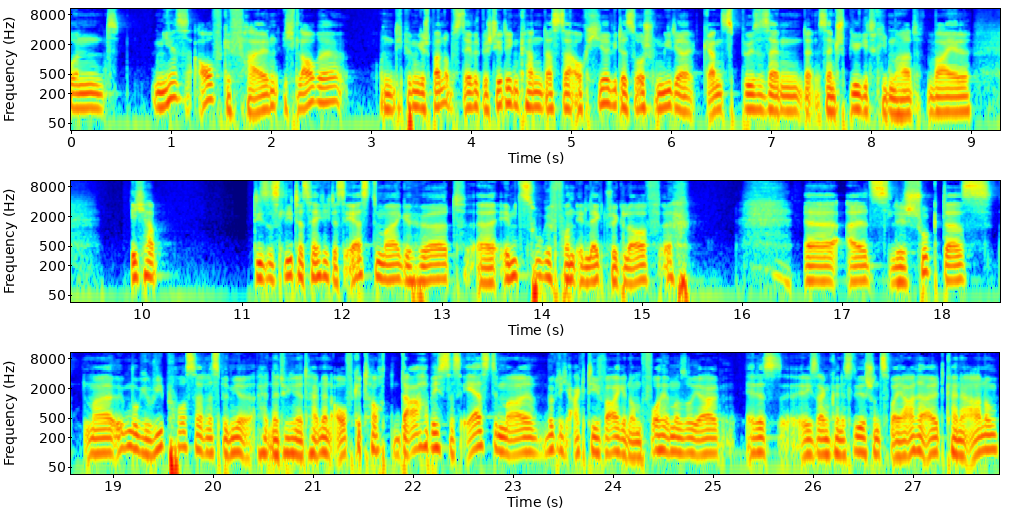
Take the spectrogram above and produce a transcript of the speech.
und mir ist aufgefallen, ich glaube, und ich bin gespannt, ob es David bestätigen kann, dass da auch hier wieder Social Media ganz böse sein, sein Spiel getrieben hat, weil ich habe dieses Lied tatsächlich das erste Mal gehört äh, im Zuge von Electric Love, äh, als Le Chouk das mal irgendwo gerepostet hat, das bei mir halt natürlich in der Timeline aufgetaucht. Da habe ich es das erste Mal wirklich aktiv wahrgenommen. Vorher immer so, ja, hätte, es, hätte ich sagen können, das Lied ist schon zwei Jahre alt, keine Ahnung,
